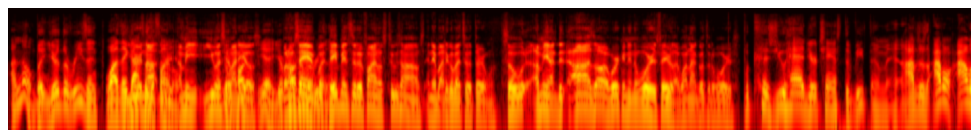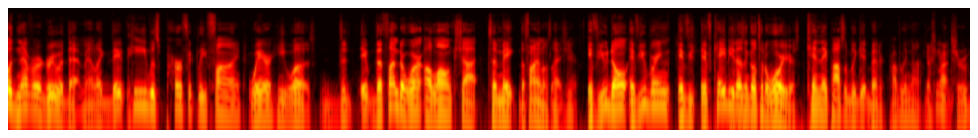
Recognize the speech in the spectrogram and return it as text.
I know, but you're the reason why they got you're to the finals. re- I mean, you and somebody of- else. yeah, you're But I'm the saying, but they've been to the finals two times, and they're about to go back to a third one. So I mean, the odds are working in the Warriors' favor. Like, why not go to the Warriors? because you had your chance to beat them, man. I just, I don't, I would never agree with that, man. Like they, he was perfectly fine where he was. The it, the Thunder weren't a long shot to make the finals last year. If you don't, if you bring, if you- if KD doesn't go to the Warriors, can they possibly get better? Probably not. That's not true.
